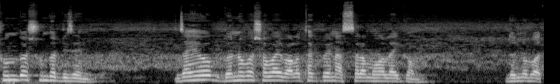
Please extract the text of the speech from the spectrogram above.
সুন্দর সুন্দর ডিজাইন যাই হোক ধন্যবাদ সবাই ভালো থাকবেন আসসালামু আলাইকুম ধন্যবাদ।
